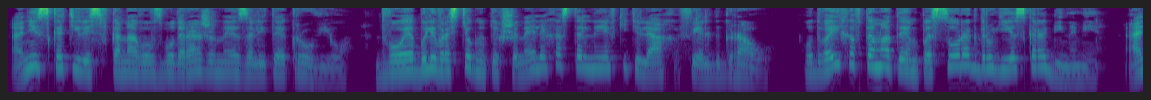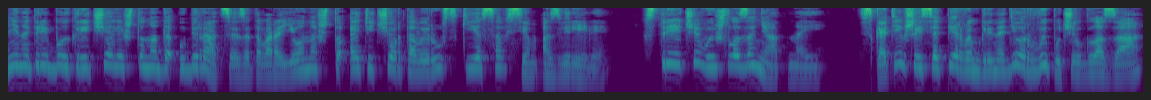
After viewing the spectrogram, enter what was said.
Они скатились в канаву взбудораженные, залитые кровью. Двое были в расстегнутых шинелях, остальные в кителях фельдграу. У двоих автоматы МП-40, другие с карабинами. Они наперебой кричали, что надо убираться из этого района, что эти чертовы русские совсем озверели. Встреча вышла занятной. Скатившийся первым гренадер выпучил глаза,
